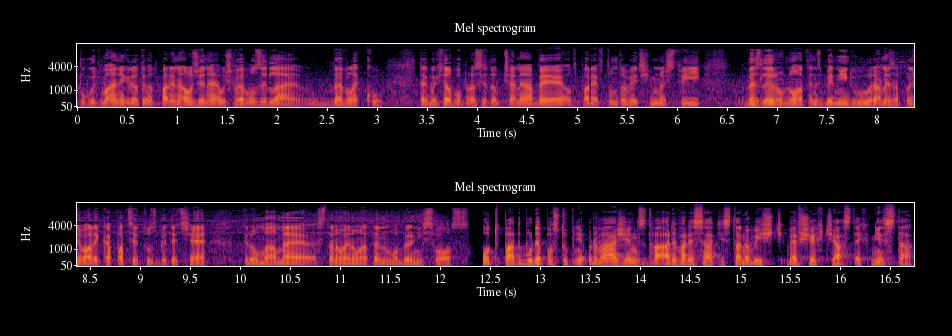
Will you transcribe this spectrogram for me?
Pokud má někdo ty odpady naložené už ve vozidle, ve vleku, tak bych chtěl poprosit občany, aby odpady v tomto větším množství vezli rovnou na ten sběrný dvůr a nezaplňovali kapacitu zbytečně, kterou máme stanovenou na ten mobilní svoz. Odpad bude postupně odvážen z 92 stanovišť ve všech částech města.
